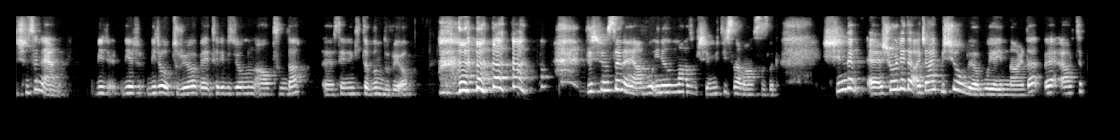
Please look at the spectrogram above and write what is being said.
Düşünsene yani bir, bir biri oturuyor ve televizyonun altında e, senin kitabın duruyor. Düşünsene yani bu inanılmaz bir şey, müthiş zamansızlık. Şimdi e, şöyle de acayip bir şey oluyor bu yayınlarda ve artık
